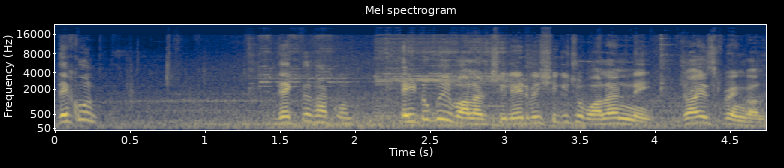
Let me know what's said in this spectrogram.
দেখুন, দেখতে থাকুন। এইটুকুই বলার ছিল, এর বেশি কিছু বলার নেই। জয় ইস্ট বেঙ্গল।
